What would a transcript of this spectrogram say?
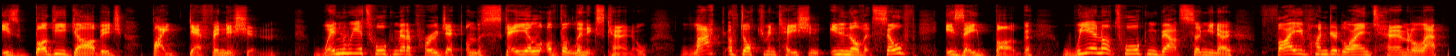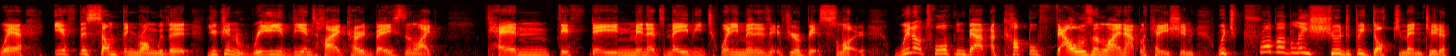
is buggy garbage by definition. When we are talking about a project on the scale of the Linux kernel, lack of documentation in and of itself is a bug. We are not talking about some, you know, 500 line terminal app where if there's something wrong with it, you can read the entire code base in like 10, 15 minutes, maybe 20 minutes if you're a bit slow. We're not talking about a couple thousand line application, which probably should be documented,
